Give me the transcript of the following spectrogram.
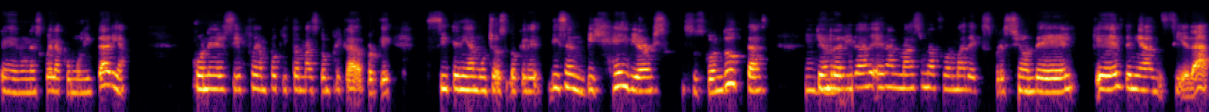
en una escuela comunitaria. Con él sí fue un poquito más complicado porque sí tenía muchos, lo que le dicen behaviors, sus conductas, que en realidad eran más una forma de expresión de él, que él tenía ansiedad,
